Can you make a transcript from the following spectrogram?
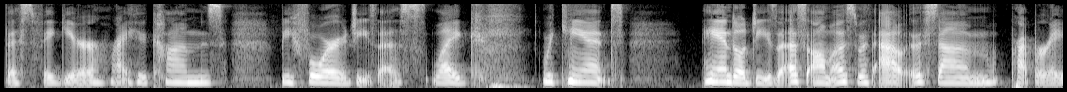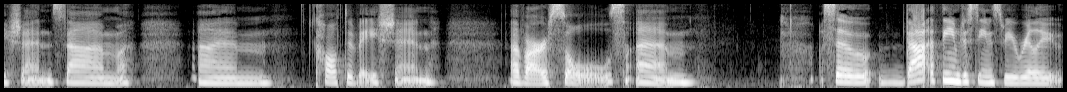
this figure, right, who comes before Jesus. Like, we can't handle Jesus almost without some preparation, some um, cultivation of our souls. Um, so that theme just seems to be really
